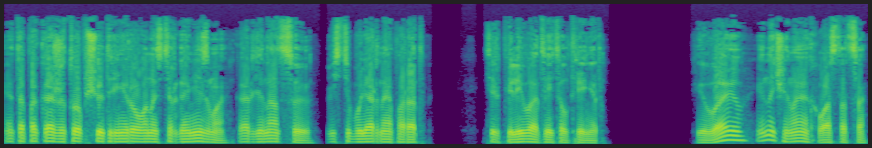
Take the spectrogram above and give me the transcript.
«Это покажет общую тренированность организма, координацию, вестибулярный аппарат», — терпеливо ответил тренер. Киваю и начинаю хвастаться.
